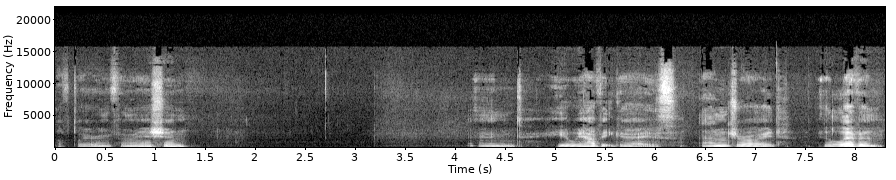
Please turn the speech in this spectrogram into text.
Software information. And here we have it guys, Android 11.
